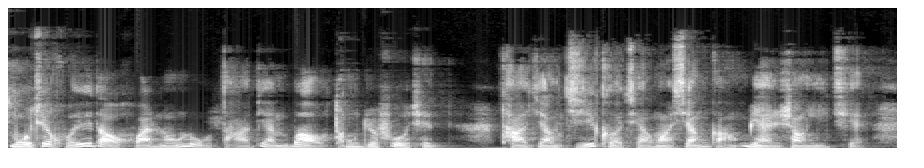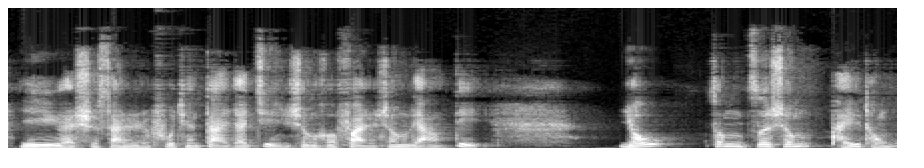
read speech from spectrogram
母亲回到环龙路，打电报通知父亲，他将即刻前往香港面商一切。一月十三日，父亲带着晋生和范生两弟，由曾资生陪同。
